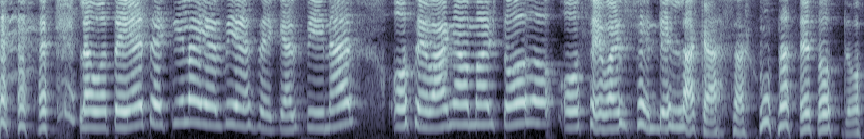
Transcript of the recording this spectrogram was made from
la botella de tequila y olvídense que al final o se van a amar todo o se va a encender la casa. Una de los dos.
